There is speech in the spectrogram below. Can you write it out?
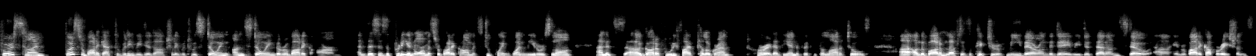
first time first robotic activity we did actually, which was stowing, unstowing the robotic arm. And this is a pretty enormous robotic arm. It's 2.1 meters long, and it's uh, got a 45 kilogram turret at the end of it with a lot of tools. Uh, on the bottom left is a picture of me there on the day we did that unstow uh, in robotic operations.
